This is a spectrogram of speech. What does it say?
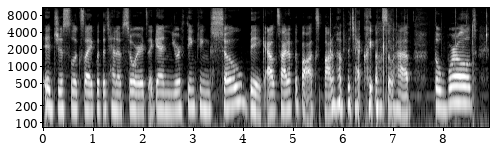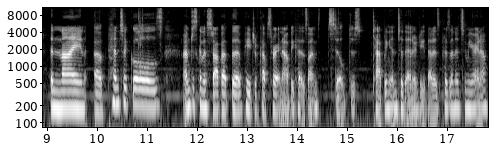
It just looks like with the Ten of Swords, again, you're thinking so big outside of the box. Bottom of the deck, we also have the world, the Nine of Pentacles I'm just going to stop at the Page of Cups right now because I'm still just tapping into the energy that is presented to me right now.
